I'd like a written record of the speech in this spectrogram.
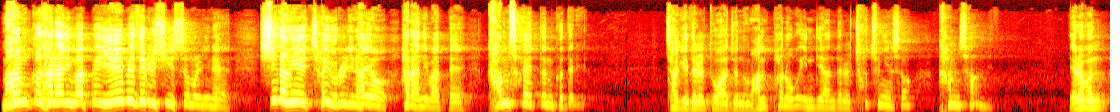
마음껏 하나님 앞에 예배 드릴 수 있음을 인해 신앙의 자유를 인하여 하나님 앞에 감사했던 그들이 자기들을 도와준 완파노그 인디안들을 초청해서 감사합니다. 여러분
